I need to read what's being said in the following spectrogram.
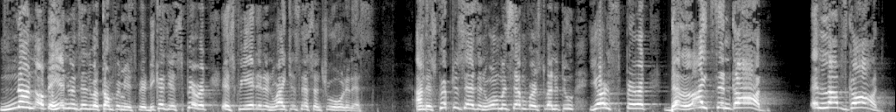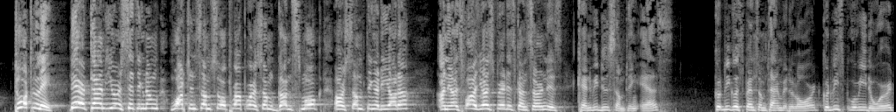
None of the hindrances will come from your spirit because your spirit is created in righteousness and true holiness. And the scripture says in Romans 7, verse 22, your spirit delights in God. It loves God totally. There are times you're sitting down watching some soap opera or some gun smoke or something or the other. And as far as your spirit is concerned, is can we do something else? Could we go spend some time with the Lord? Could we read the Word?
